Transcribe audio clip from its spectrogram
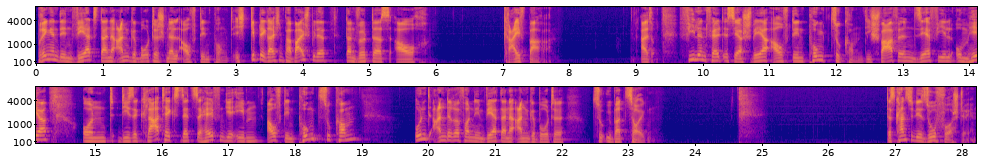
bringen den Wert deiner Angebote schnell auf den Punkt. Ich gebe dir gleich ein paar Beispiele, dann wird das auch greifbarer. Also, vielen fällt es ja schwer, auf den Punkt zu kommen. Die schwafeln sehr viel umher und diese Klartextsätze helfen dir eben, auf den Punkt zu kommen und andere von dem Wert deiner Angebote zu überzeugen. Das kannst du dir so vorstellen.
